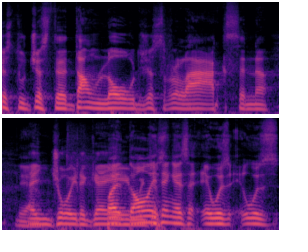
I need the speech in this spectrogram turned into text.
just to just uh, download, just relax and uh, Yeah. enjoy the game. But the only just- thing is, it was it was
